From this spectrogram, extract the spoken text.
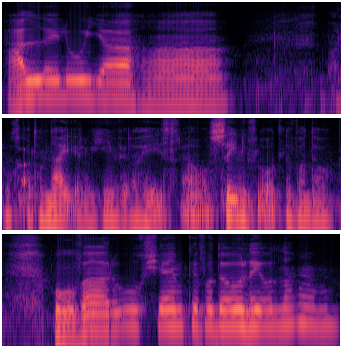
Halleluja. Baruch Adonai Elohim Velohe Israel, Seniflot Levado. Uvaruch Shem Kevodo Leolam.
